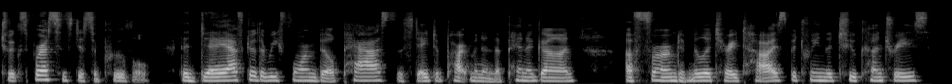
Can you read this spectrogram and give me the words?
to express his disapproval. The day after the reform bill passed, the State Department and the Pentagon affirmed military ties between the two countries.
